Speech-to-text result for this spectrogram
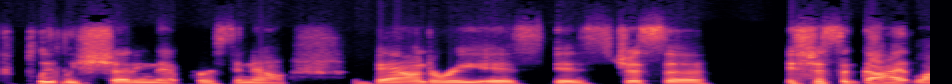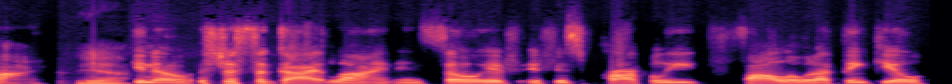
completely shutting that person out. A boundary is is just a it's just a guideline. Yeah. You know, it's just a guideline. And so if, if it's properly followed, I think you'll,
